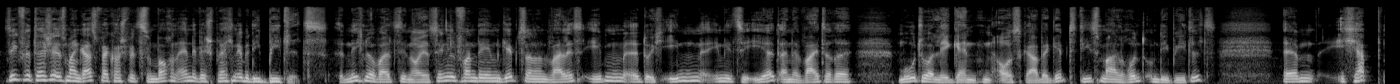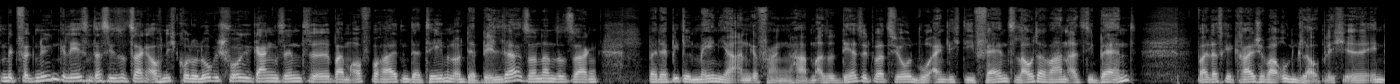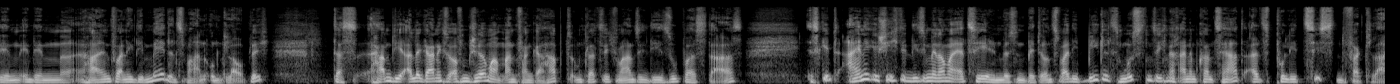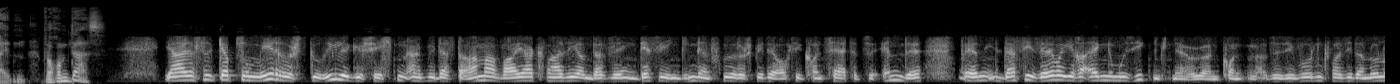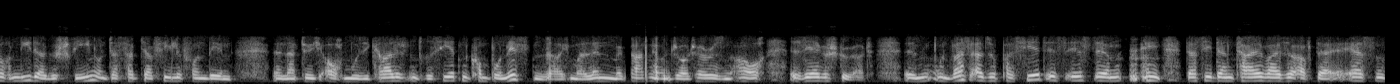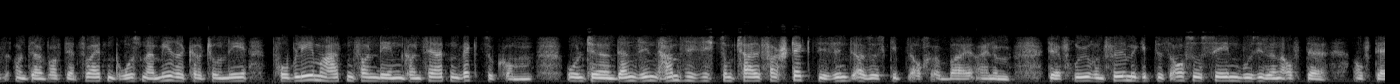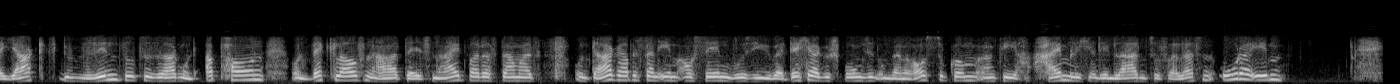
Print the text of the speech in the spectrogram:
Siegfried Tesche ist mein Gast bei Koschwitz zum Wochenende. Wir sprechen über die Beatles. Nicht nur, weil es die neue Single von denen gibt, sondern weil es eben äh, durch ihn initiiert eine weitere Motorlegenden-Ausgabe gibt, diesmal rund um die Beatles. Ähm, ich habe mit Vergnügen gelesen, dass Sie sozusagen auch nicht chronologisch vorgegangen sind äh, beim Aufbereiten der Themen und der Bilder, sondern sozusagen bei der Beatlemania angefangen haben. Also der Situation, wo eigentlich die Fans lauter waren als die Band, weil das Gekreische war unglaublich äh, in den in den Hallen. Vor allem die Mädels waren unglaublich. Das haben die alle gar nicht so auf dem Schirm am Anfang gehabt und plötzlich waren sie die Superstars. Es gibt eine Geschichte, die Sie mir nochmal erzählen müssen, bitte. Und zwar die Beatles mussten sich nach einem Konzert als Polizisten verkleiden. Warum das? Ja, es gab so mehrere skurrile Geschichten. Also das Drama war ja quasi, und deswegen, deswegen ging dann früher oder später auch die Konzerte zu Ende, ähm, dass sie selber ihre eigene Musik nicht mehr hören konnten. Also sie wurden quasi dann nur noch niedergeschrien und das hat ja viele von den äh, natürlich auch musikalisch interessierten Komponisten, sage ich mal, Lennon McCartney und George Harrison auch, sehr gestört. Ähm, und was also passiert ist, ist, ähm, dass sie dann teilweise auf der ersten und dann auf der zweiten großen Amerika-Tournee Probleme hatten von den Konzerten wegzukommen. Und äh, dann sind, haben sie sich zum Teil versteckt. Sie sind, also es gibt auch bei einem der früheren Filme gibt es auch so Szenen, wo sie dann auf der, auf der Jagd sind sozusagen und abhauen und weglaufen. Hard Day's Night war das damals. Und da gab es dann eben auch Szenen, wo sie über Dächer gesprungen sind, um dann rauszukommen, irgendwie heimlich den Laden zu verlassen. Oder eben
